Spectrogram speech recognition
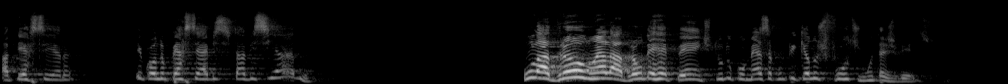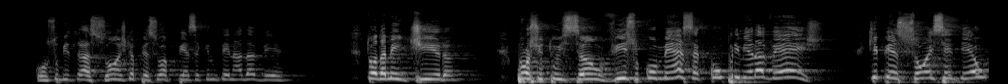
a terceira, e quando percebe, se está viciado. Um ladrão não é ladrão de repente, tudo começa com pequenos furtos, muitas vezes. com subtrações que a pessoa pensa que não tem nada a ver. Toda mentira, prostituição, vício começa com primeira vez que pessoas cedeu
